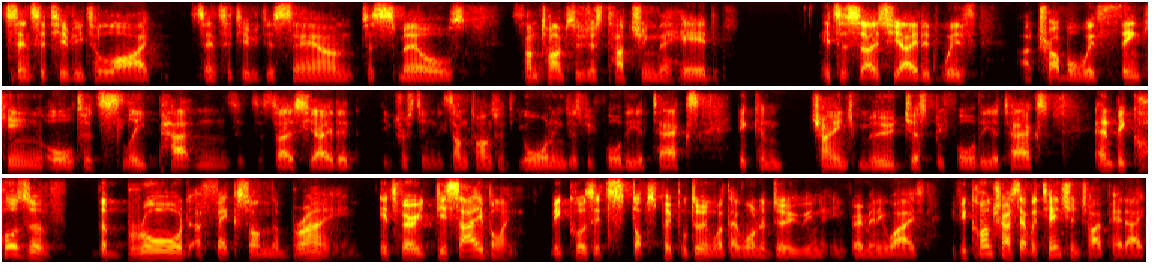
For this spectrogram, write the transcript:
sensitivity to light, sensitivity to sound, to smells, sometimes to just touching the head. It's associated with uh, trouble with thinking, altered sleep patterns. It's associated, interestingly, sometimes with yawning just before the attacks. It can change mood just before the attacks. And because of the broad effects on the brain, it's very disabling because it stops people doing what they want to do in, in very many ways. If you contrast that with tension type headache,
